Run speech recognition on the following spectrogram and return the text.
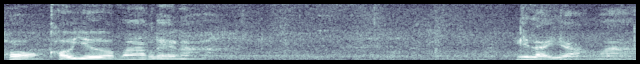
ของเขาเยอะมากเลยนะ มีหลายอย่างมาก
